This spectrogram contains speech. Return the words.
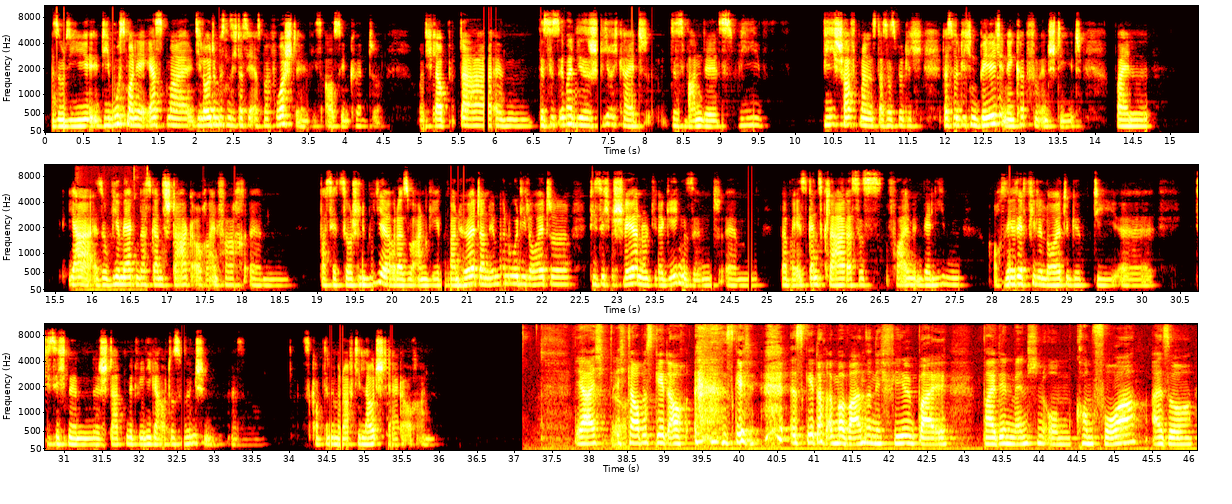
Also die, die muss man ja erstmal, die Leute müssen sich das ja erstmal vorstellen, wie es aussehen könnte. Und ich glaube, da, ähm, das ist immer diese Schwierigkeit des Wandels. Wie, wie schafft man es, dass es wirklich, dass wirklich ein Bild in den Köpfen entsteht? Weil, ja, also wir merken das ganz stark auch einfach, ähm, was jetzt Social Media oder so angeht. Man hört dann immer nur die Leute, die sich beschweren und die dagegen sind. Ähm, dabei ist ganz klar, dass es vor allem in Berlin auch sehr, sehr viele Leute gibt, die, äh, die sich eine, eine Stadt mit weniger Autos wünschen. Also es kommt dann immer auf die Lautstärke auch an. Ja, ich, ja. ich glaube, es geht auch, es geht, es geht auch immer wahnsinnig viel bei, bei den Menschen um Komfort. Also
